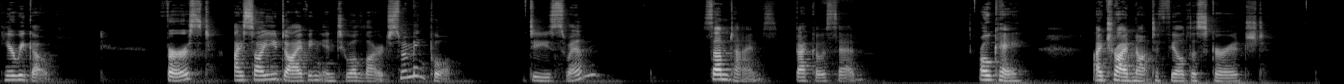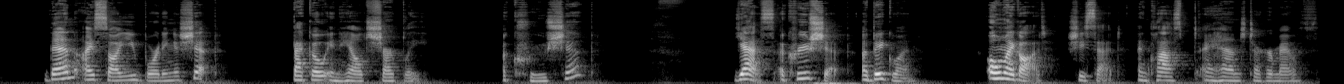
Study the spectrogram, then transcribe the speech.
here we go. First, I saw you diving into a large swimming pool. Do you swim? Sometimes, Becco said. Okay, I tried not to feel discouraged. Then I saw you boarding a ship. Becco inhaled sharply. A cruise ship? Yes, a cruise ship, a big one. Oh my God, she said, and clasped a hand to her mouth.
